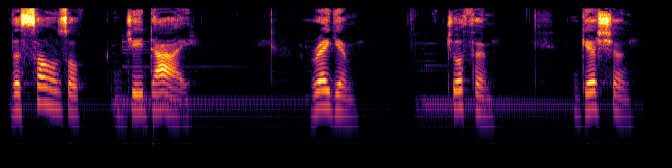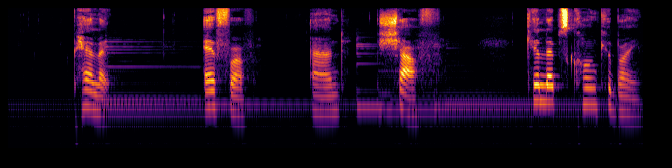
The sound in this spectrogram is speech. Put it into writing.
The sons of Jahdai, Regem, Jotham, Geshan, Pelet, Ephrath, and Shaaph. Caleb's concubine,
